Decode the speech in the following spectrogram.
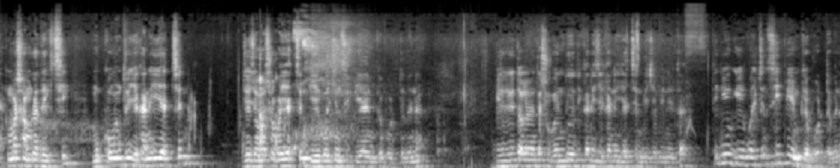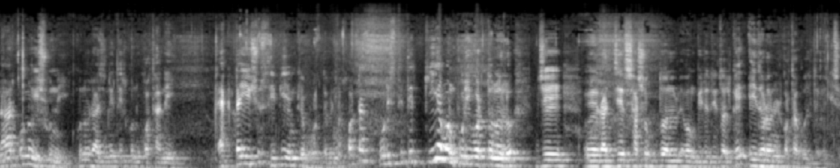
এক মাস আমরা দেখছি, মুখ্যমন্ত্রী যেখানেই যাচ্ছেন, যে জনসভায় যাচ্ছেন, গিয়ে বলছেন সিপিআইএমকে ভোট দেবে না। বিরোধী দলের নেতা শুভেন্দু অধিকারী যেখানেই যাচ্ছেন, বিজেপি নেতা, তিনিও গিয়ে বলছেন সিপিএমকে ভোট দেবে না। আর কোনো ইস্যু নেই, কোনো রাজনীতির কোনো কথা নেই। একটাই ইস্যু সিপিএমকে ভোট দেবে না হঠাৎ পরিস্থিতির কি এমন পরিবর্তন হলো যে রাজ্যের শাসক দল এবং বিরোধী দলকে এই ধরনের কথা বলতে হচ্ছে?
